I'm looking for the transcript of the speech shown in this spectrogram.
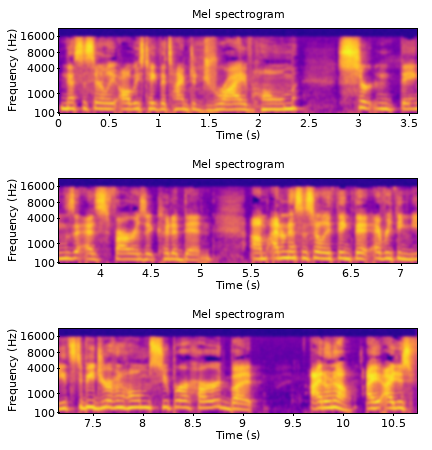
necessarily always take the time to drive home certain things as far as it could have been. Um, I don't necessarily think that everything needs to be driven home super hard, but I don't know. I, I just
